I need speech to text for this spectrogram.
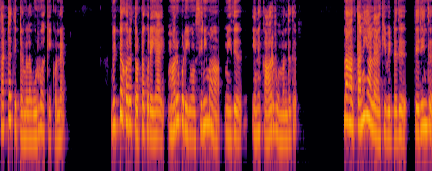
சட்டத்திட்டங்களை உருவாக்கி கொண்டேன். விட்டகுறை தொட்டகுறையாய் மறுபடியும் சினிமா மீது எனக்கு ஆர்வம் வந்தது. நான் தனியாளை ஆகிவிட்டது தெரிந்து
